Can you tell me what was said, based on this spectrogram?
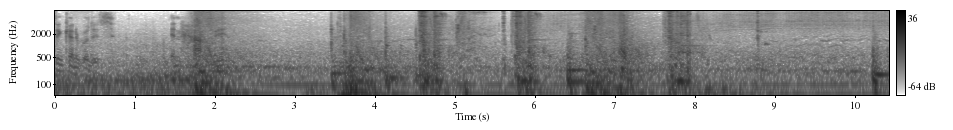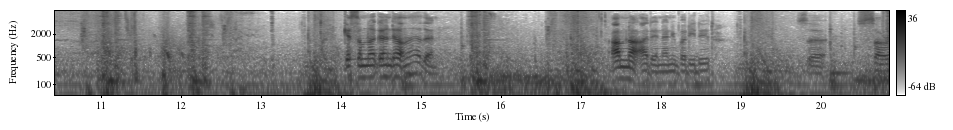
Think anybody's in happy. Guess I'm not going down there then. I'm not adding anybody, dude. So, sorry.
